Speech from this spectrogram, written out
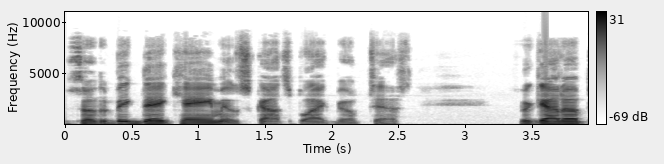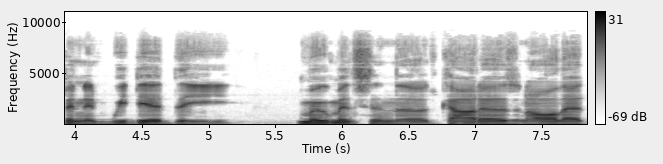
So the big day came, it was Scott's black belt test. We got up and we did the movements and the katas and all that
